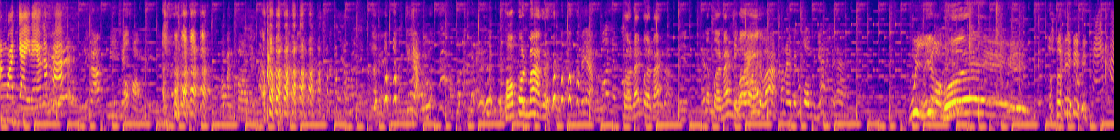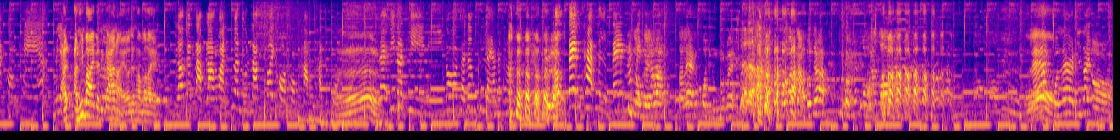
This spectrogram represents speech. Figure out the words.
าจะจับรางวัลใหญ่แล้วนะคะ นี่ครับ มีเช็คของไหมเพราะมันปลอมอยู่แค่อยากรู้พร้อมปล้นมากเลย แค่อยากรู้เปิดไหมเปิดไหมนี่อยากเปิดไหมหจริรืงอไหว่ามเอาไว้หรือว่าข้างในเป็นลูกอมอย่างเงี้ยไม่ใช่อุ้ยของโอ้ยเฮ้ยแท้ค่ะของแท้ออธิบายกติกาหน่อยเราจะทำอะไร เราจะจับรางวัลเพื่อลุ้นรับสร้อยคอทองคำ ค่ะทุกคเอนอและวินาทีนี้ก็จะเริ่มขึ้นแล้วนะคะคือแล้ว ตื่นเต้นค่ะตื่นเต้นที่งงเลยนะว่า ตอนแรกทุกคนอยู่ตรงนู้นเว้ยพอจับปุ๊บใช่ป่ะทุกคนไม่ออกออกและคนแรกที่ได้ออก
